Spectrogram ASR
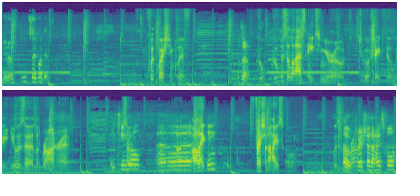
you know? Say fuck it. Quick question, Cliff. what's up Who who was the last 18 year old to go straight to the league? It was uh, LeBron, right? 18 year old uh, I i like- think Fresh out of high school. Was it oh LeBron? fresh out of high school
